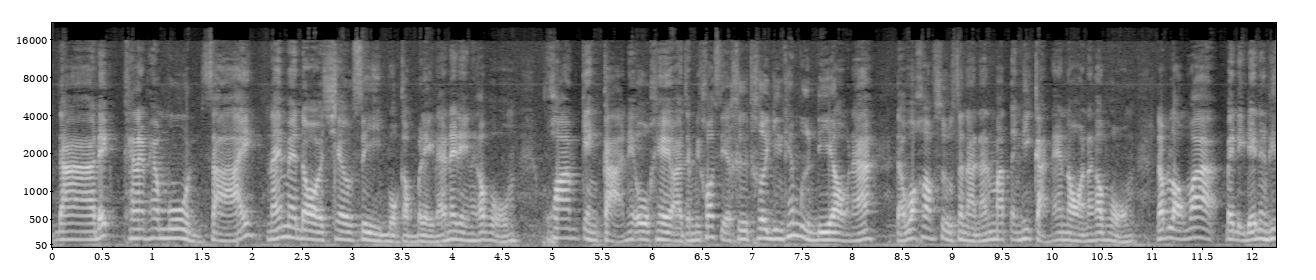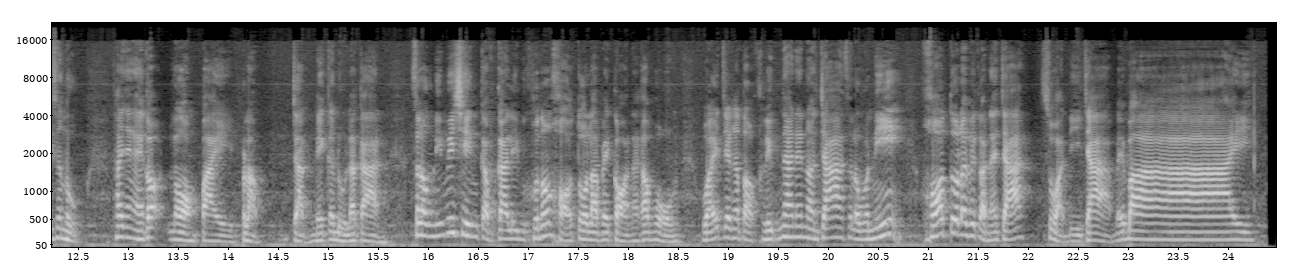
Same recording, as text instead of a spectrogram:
ดาเด็กแคนาแพมูนสายไนท์แมดอร์เชลซีบวกกับเบรกแล้วนั่นเองนะครับผม ความเก่งกาจเนี่ยโอเค อาจจะมีข้อเสียคือเธอยิงแค่หมื่นเดียวนะ แต่ว่าความสนุกสนานนั้นมาเต็มพิกัดแน่นอนนะครับผม รับรองว่าเป็นอีกเด็กหนึ่งที่สนุก ถ้ายังไงก็ลองไปปรับจัดเด็กกันดูละกันสำหรับวันนี้พี่ชินกับการรีวิวคงต้องขอตัวลาไปก่อนนะครับผม ไว้เจอกันต่อคลิปหน้าแน่นอนจ้าสำหรับวันนี้ ขอตัวลาไปก่อนนะจ๊ะสวัสดีจ้าบ๊ายบาย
